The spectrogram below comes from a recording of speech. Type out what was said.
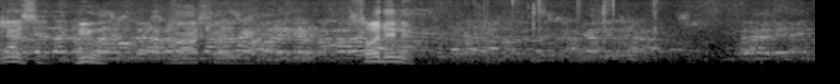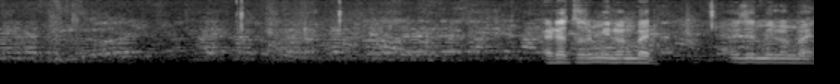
ইয়ে হয়েছে ভিউ ছয় দিনে এটা হচ্ছে মিলন ভাই এই যে মিলন ভাই।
